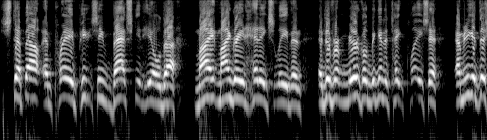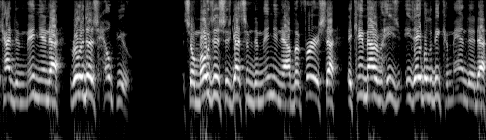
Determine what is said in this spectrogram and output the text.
step out and pray, see backs get healed, uh, my, migraine headaches leave, and, and different miracles begin to take place. And, and when you get this kind of dominion, uh, it really does help you. So Moses has got some dominion now, but first uh, it came out of he's, he's able to be commanded, uh,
